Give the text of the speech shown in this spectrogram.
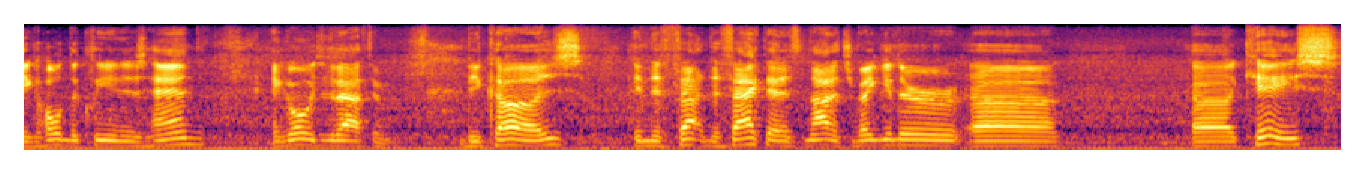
he can hold the kli in his hand and go into the bathroom, because in the fact the fact that it's not its regular uh, uh, case,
